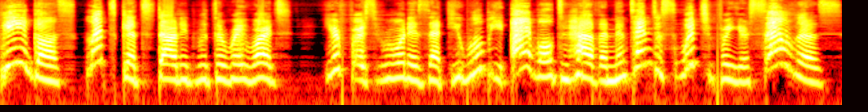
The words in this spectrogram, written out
Amigos, let's get started with the rewards. Your first reward is that you will be able to have a Nintendo Switch for yourselves.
